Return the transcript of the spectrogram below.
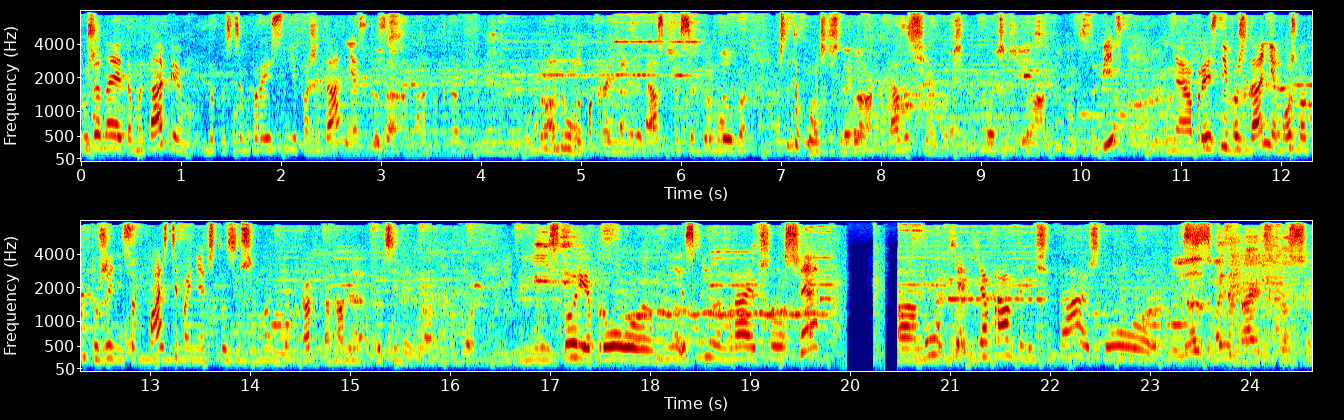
уже на этом этапе, допустим, прояснив ожидания, сказать, как-то друг друга, по крайней мере, да, спросив друг друга, а что ты хочешь от брака, да, зачем вообще ты хочешь брак? Ну, вступить Э, прояснив ожидания, можно тут уже не совпасть и понять, что, слушай, ну нет, как-то нам не по пути, наверное. Вот. И история про с милым рай в шалаше, а, ну, я, я правда не считаю, что мне нравится шалаше.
